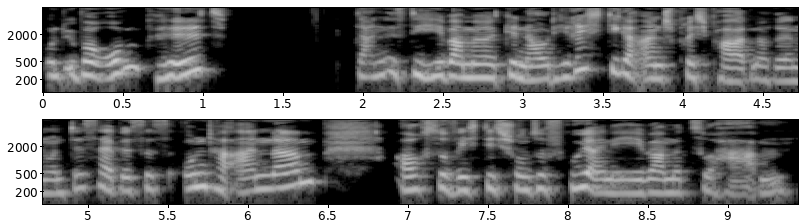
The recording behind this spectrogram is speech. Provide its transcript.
und überrumpelt, dann ist die Hebamme genau die richtige Ansprechpartnerin. Und deshalb ist es unter anderem auch so wichtig, schon so früh eine Hebamme zu haben.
